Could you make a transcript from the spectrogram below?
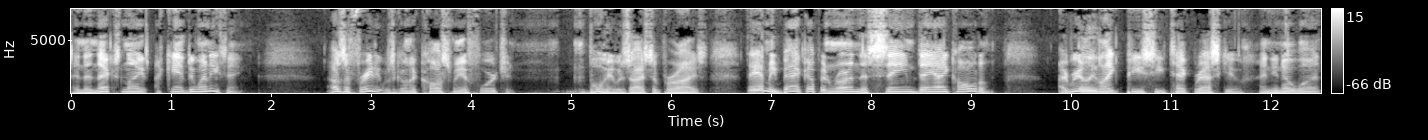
and the next night I can't do anything. I was afraid it was going to cost me a fortune. Boy, was I surprised. They had me back up and running the same day I called them. I really like PC Tech Rescue, and you know what?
